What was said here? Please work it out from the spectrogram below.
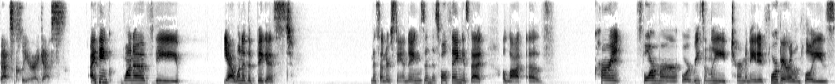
that's clear. I guess. I think one of the yeah, one of the biggest misunderstandings in this whole thing is that a lot of current, former, or recently terminated Four Barrel employees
